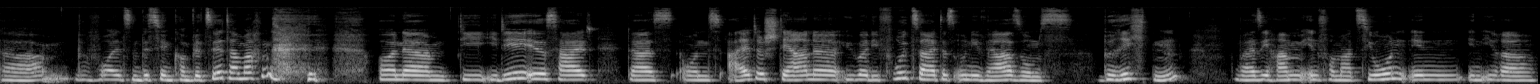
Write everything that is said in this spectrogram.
Ähm, wir wollen es ein bisschen komplizierter machen und ähm, die Idee ist halt, dass uns alte Sterne über die Frühzeit des Universums berichten weil sie haben Informationen in, in ihrer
